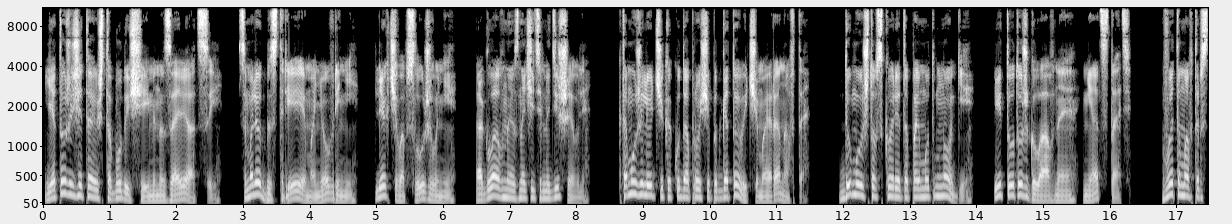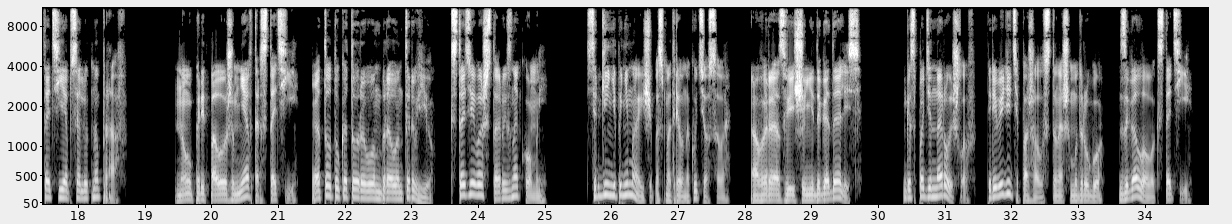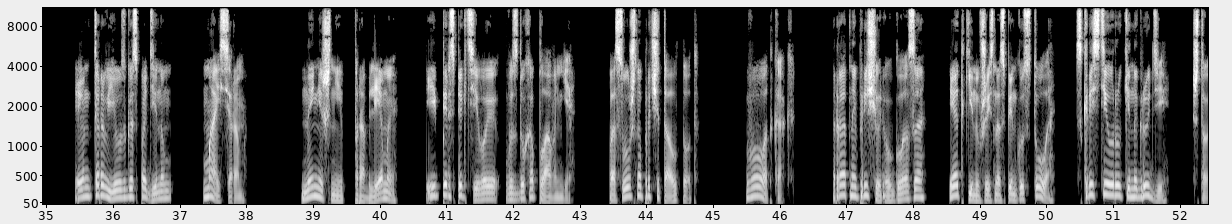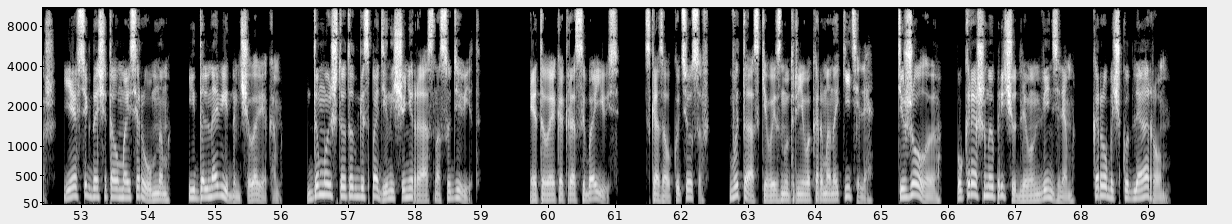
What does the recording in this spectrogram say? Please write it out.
Я тоже считаю, что будущее именно за авиацией. Самолет быстрее, маневренней, легче в обслуживании, а главное, значительно дешевле. К тому же летчика куда проще подготовить, чем аэронавта. Думаю, что вскоре это поймут многие. И тут уж главное — не отстать. В этом автор статьи абсолютно прав. Ну, предположим, не автор статьи, а тот, у которого он брал интервью. Кстати, ваш старый знакомый. Сергей непонимающе посмотрел на Кутесова. «А вы разве еще не догадались? Господин Наройшлов, переведите, пожалуйста, нашему другу заголовок статьи. Интервью с господином Майсером. нынешние проблемы и перспективы воздухоплавания. Послушно прочитал тот. Вот как. Ратный прищурил глаза и, откинувшись на спинку стула, скрестил руки на груди. Что ж, я всегда считал Майсера умным и дальновидным человеком. Думаю, что этот господин еще не раз нас удивит. Этого я как раз и боюсь, сказал Кутесов, вытаскивая из внутреннего кармана кителя тяжелую, украшенную причудливым вензелем, коробочку для аром.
